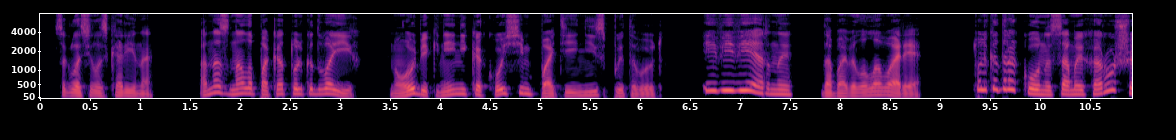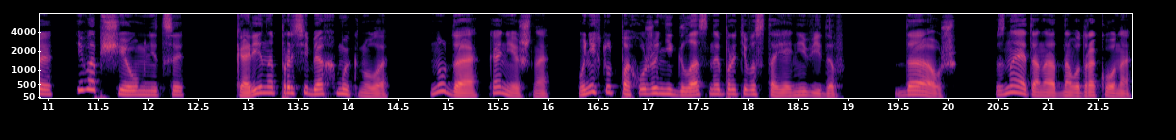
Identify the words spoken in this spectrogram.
— согласилась Карина. Она знала пока только двоих, но обе к ней никакой симпатии не испытывают. «И виверны», — добавила Лавария. «Только драконы самые хорошие и вообще умницы». Карина про себя хмыкнула. «Ну да, конечно, у них тут, похоже, негласное противостояние видов. Да уж, знает она одного дракона.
